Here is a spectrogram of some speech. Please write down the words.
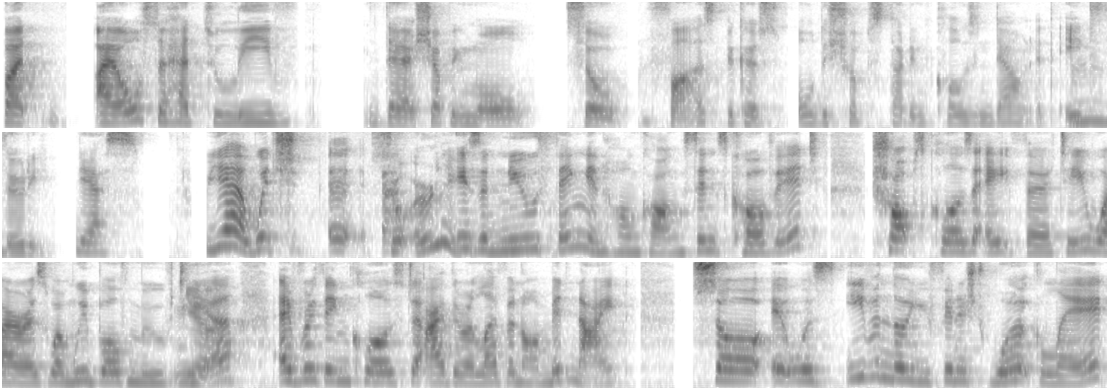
But I also had to leave the shopping mall so fast because all the shops started closing down at mm. 8:30. Yes. Yeah, which uh, So uh, early. is a new thing in Hong Kong since COVID. Shops close at 8:30 whereas when we both moved Yeah. here, everything closed at either 11 or midnight. So it was even though you finished work late,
